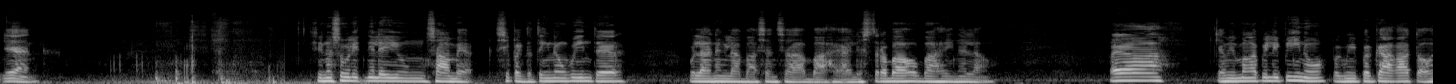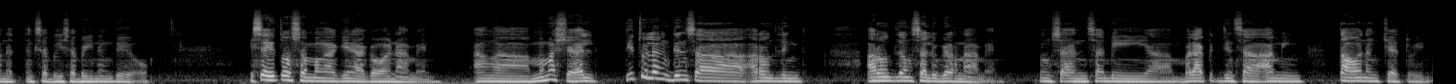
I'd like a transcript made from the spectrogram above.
Yan. Sinusulit nila yung summer. Kasi pagdating ng winter wala nang labasan sa bahay. Alos trabaho bahay na lang. Kaya kami mga Pilipino pag may pagkakataon at nagsabay-sabay ng day off isa ito sa mga ginagawa namin ang ah, mamasyal dito lang din sa around lang around lang sa lugar namin kung saan sa may ah, malapit din sa aming town ng Chetwynd.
